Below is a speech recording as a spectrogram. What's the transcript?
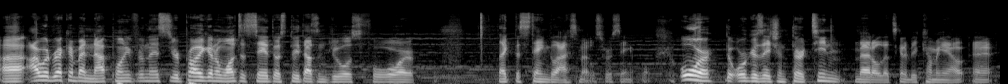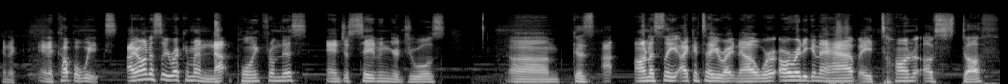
Uh, I would recommend not pulling from this. You're probably going to want to save those 3,000 jewels for like the stained glass medals, for example, or the Organization 13 medal that's going to be coming out uh, in a in a couple weeks. I honestly recommend not pulling from this and just saving your jewels, because um, honestly, I can tell you right now, we're already going to have a ton of stuff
